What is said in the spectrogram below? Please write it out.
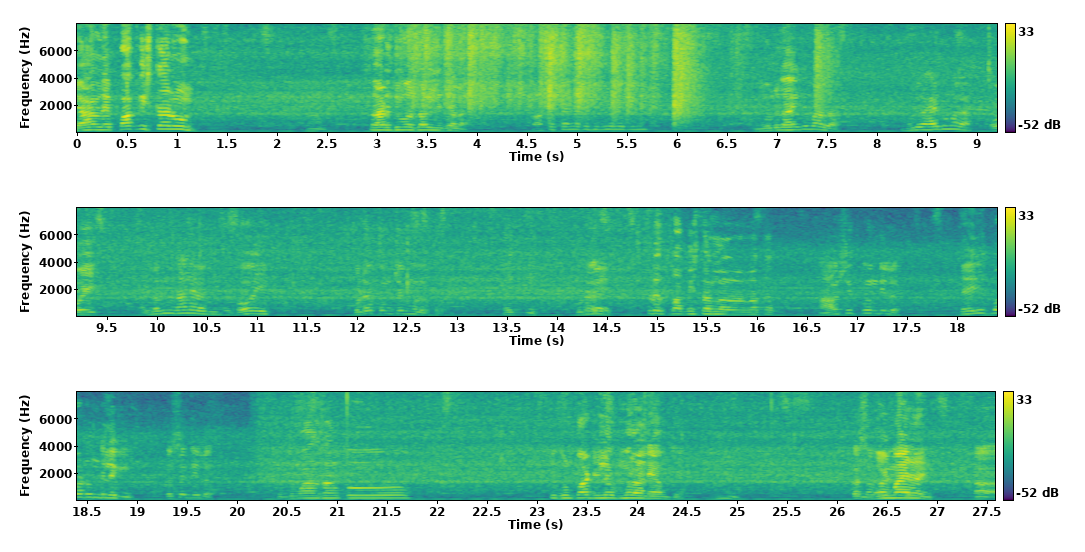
हे आणलंय पाकिस्तानहून. हा. साठ दिवस लागले त्याला. पाकिस्तानला कशी गेले तुम्ही मुलगा आहे की माझा? मुलं आहे तुम्हाला होय. लग्न झाले का तुमचं? होय. कुठं तुमचे मुलं? आहेत की. कुठे तिकडेच पाकिस्तानला राहतात. औषध कोण दिलं? त्यांनीच पाठवून दिले की. कसं दिलं? तर तुम्हाला सांगतो तिकडून पाठवलं मुलाने आमच्या. कसं हा.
